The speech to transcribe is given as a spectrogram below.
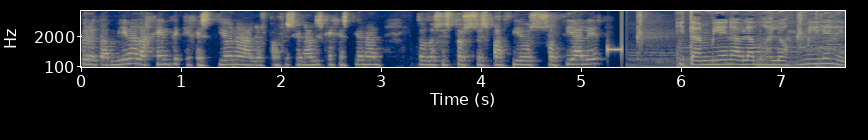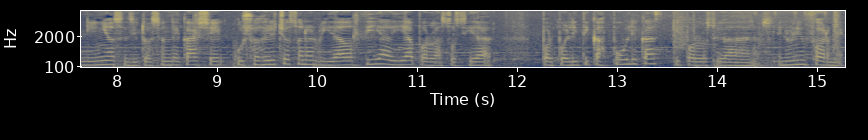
pero también a la gente que gestiona, a los profesionales que gestionan todos estos espacios sociales. Y también hablamos de los miles de niños en situación de calle cuyos derechos son olvidados día a día por la sociedad, por políticas públicas y por los ciudadanos. En un informe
